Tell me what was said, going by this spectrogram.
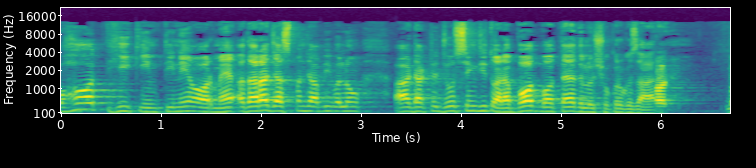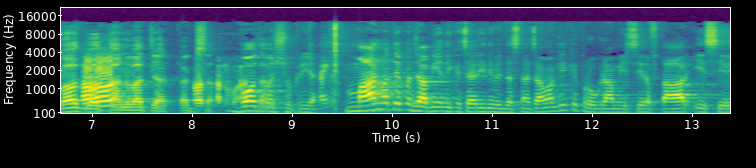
ਬਹੁਤ ਹੀ ਕੀਮਤੀ ਨੇ ਔਰ ਮੈਂ ਅਦਾਰਾ ਜਸ ਪੰਜਾਬੀ ਵੱਲੋਂ ਡਾਕਟਰ ਜੋਤ ਸਿੰਘ ਜੀ ਤੁਹਾਡਾ ਬਹੁਤ ਬਹੁਤ ਤਹਿ ਦਿਲੋਂ ਸ਼ੁਕਰਗੁਜ਼ਾਰ ਬਹੁਤ ਬਹੁਤ ਧੰਨਵਾਦ ਡਾਕਟਰ ਸਾਹਿਬ। ਬਹੁਤ ਬਹੁਤ ਸ਼ੁਕਰੀਆ। ਮਾਨਮਤੇ ਪੰਜਾਬੀਆਂ ਦੀ ਕਚਹਿਰੀ ਦੇ ਵਿੱਚ ਦੱਸਣਾ ਚਾਹਾਂਗੇ ਕਿ ਪ੍ਰੋਗਰਾਮ ਇਸੇ ਰਫਤਾਰ ਇਸੇ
